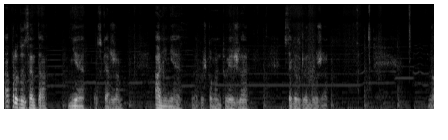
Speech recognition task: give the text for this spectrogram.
A producenta nie oskarżam, ani nie jakoś komentuję źle, z tego względu, że no,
